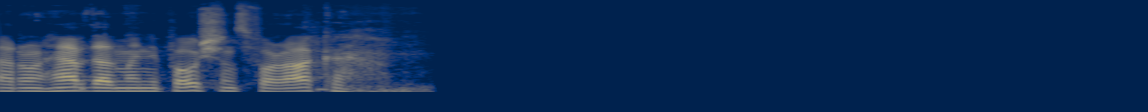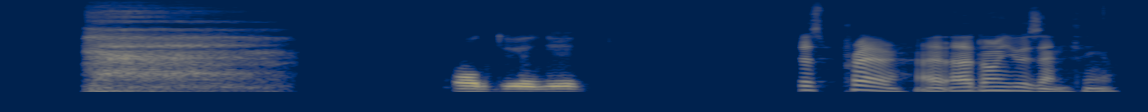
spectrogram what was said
I don't have that many potions for Akkha. what do you need? Just prayer. I, I don't use anything else.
